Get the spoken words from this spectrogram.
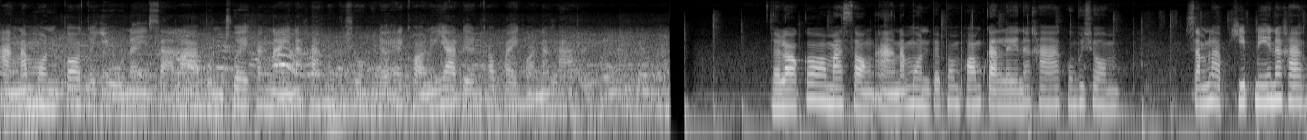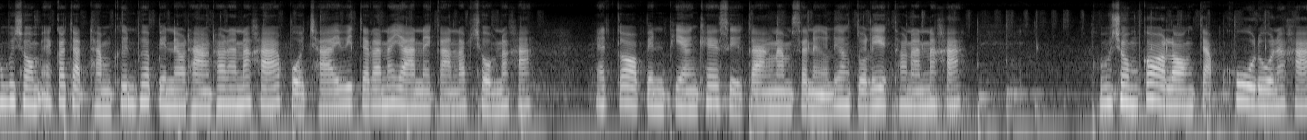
อ่างน้ำมนต์ก็จะอยู่ในศาลาบุญช่วยข้างในนะคะคุณผู้ชมเดี๋ยวแอดขออนุญาตเดินเข้าไปก่อนนะคะเดี๋ยวเราก็มาส่องอ่างน้ำมนต์ไปพร้อม ๆ กันเลยนะคะ คุณผู้ชม สำหรับคลิปนี้นะคะ คุณผู้ชมแอดก็จัดทำขึ้นเพื่อเป็นแนวทางเท่านั้นนะคะ โปรดใช้วิจารณญาณในการรับชมนะคะ แอดก็เป็นเพียงแค่สื่อกลางนำเสนอเรื่องตัวเลขเท่านั้นนะคะ คุณผู้ชมก็ลองจับคู่ดูนะคะ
